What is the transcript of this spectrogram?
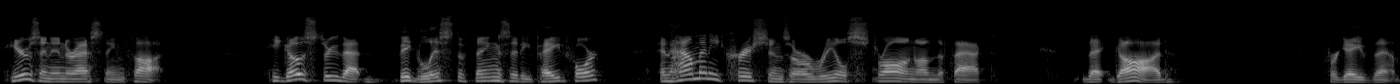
Here's an interesting thought. He goes through that big list of things that he paid for. And how many Christians are real strong on the fact that God forgave them?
